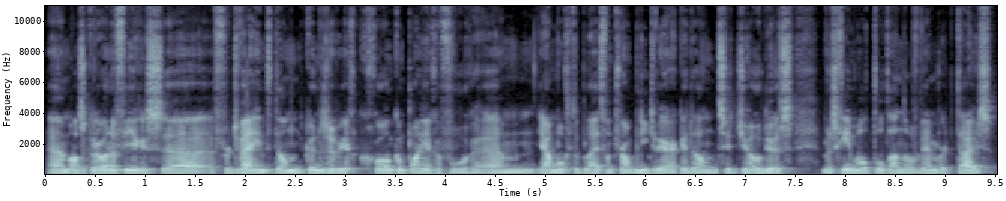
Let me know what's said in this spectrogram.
Um, als het coronavirus verdwijnt, dan kunnen ze weer gewoon campagne gaan voeren. Um, ja, mocht het beleid van Trump niet werken, dan zit Joe dus misschien wel tot aan november thuis.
